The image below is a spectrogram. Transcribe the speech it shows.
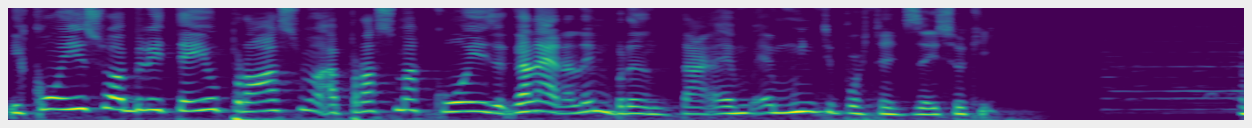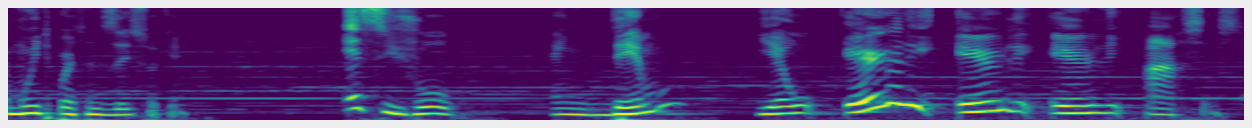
E com isso eu habilitei o próximo, a próxima coisa. Galera, lembrando, tá? É, é muito importante dizer isso aqui. É muito importante dizer isso aqui. Esse jogo é em demo e é o Early, Early, Early Access,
